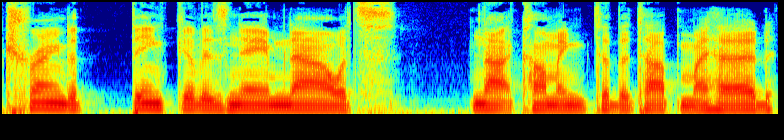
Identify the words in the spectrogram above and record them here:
trying to think of his name now. It's not coming to the top of my head.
